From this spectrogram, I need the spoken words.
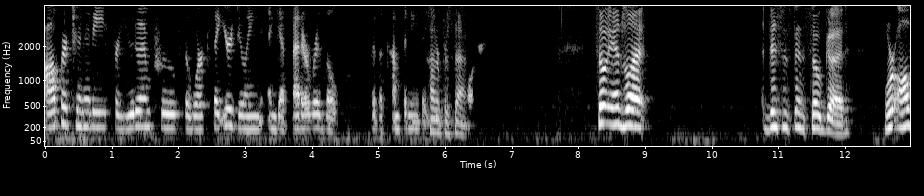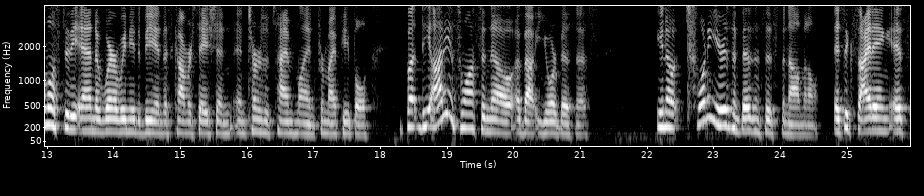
opportunity for you to improve the work that you're doing and get better results for the company that you Hundred work percent. for. So Angela, this has been so good. We're almost to the end of where we need to be in this conversation in terms of timeline for my people. But the audience wants to know about your business. You know, 20 years in business is phenomenal. It's exciting. It's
